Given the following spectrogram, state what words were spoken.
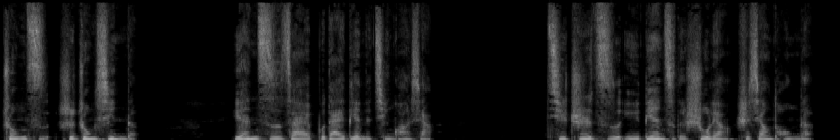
中子是中性的，原子在不带电的情况下。其质子与电子的数量是相同的，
